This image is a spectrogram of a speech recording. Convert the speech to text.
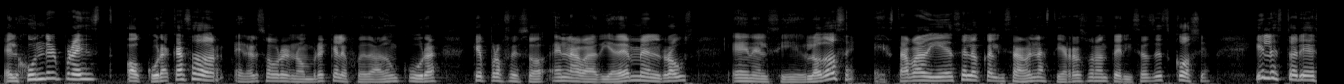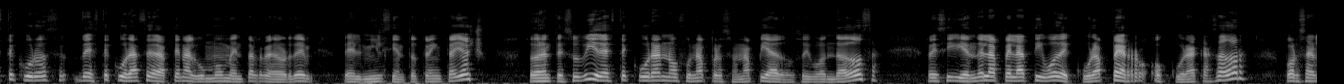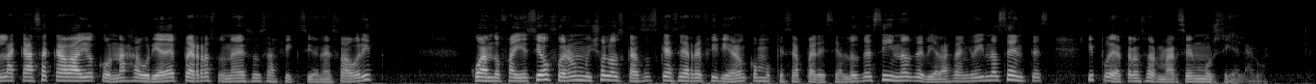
El Hunderprest o cura cazador era el sobrenombre que le fue dado a un cura que profesó en la abadía de Melrose en el siglo XII. Esta abadía se localizaba en las tierras fronterizas de Escocia y la historia de este cura, de este cura se data en algún momento alrededor de, del 1138. Durante su vida este cura no fue una persona piadosa y bondadosa recibiendo el apelativo de cura perro o cura cazador, por ser la caza caballo con una jauría de perros una de sus aficiones favoritas. Cuando falleció fueron muchos los casos que se refirieron como que se aparecían los vecinos, bebía la sangre inocentes y podía transformarse en murciélago.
